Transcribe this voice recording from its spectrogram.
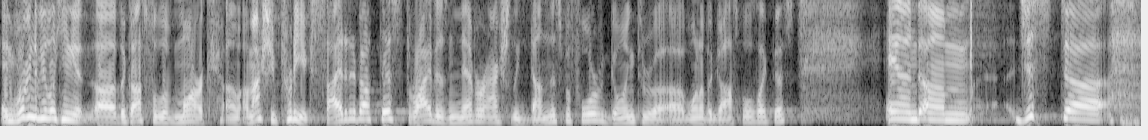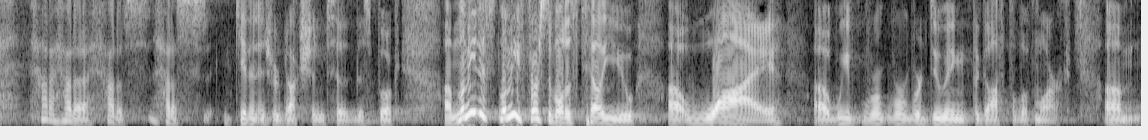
And we're going to be looking at uh, the Gospel of Mark. Um, I'm actually pretty excited about this. Thrive has never actually done this before, going through a, a, one of the Gospels like this. And um, just. Uh, how to how to how to how to give an introduction to this book. Um, let me just let me first of all just tell you uh, why uh, we are we're, doing the Gospel of Mark. Um,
